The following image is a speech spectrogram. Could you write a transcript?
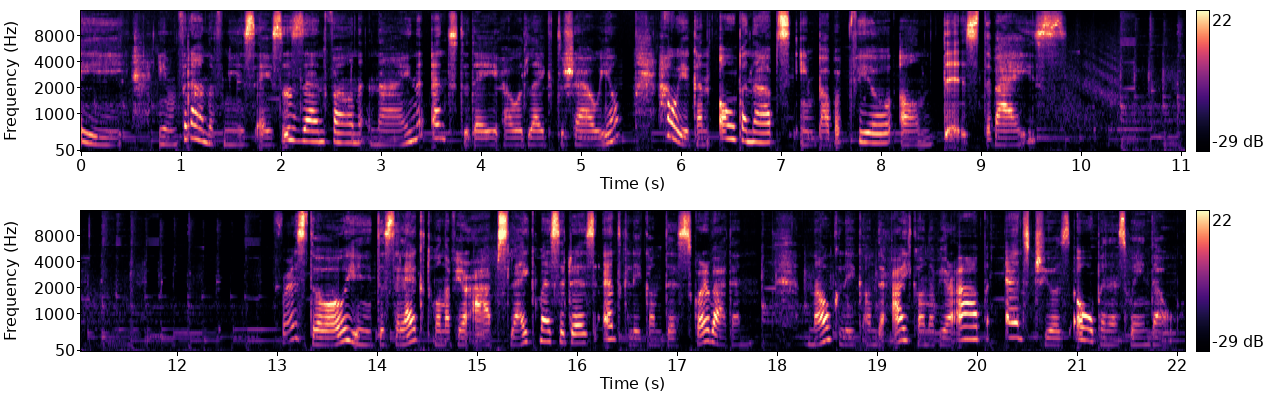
In front of me is Asus Zenfone 9 and today I would like to show you how you can open apps in pop-up view on this device. First of all, you need to select one of your apps like Messages and click on the square button. Now click on the icon of your app and choose Open as window.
